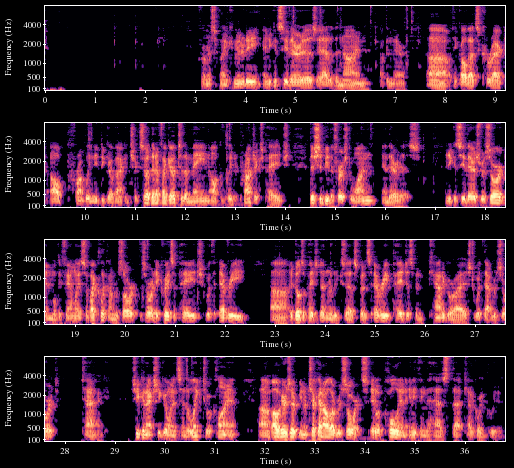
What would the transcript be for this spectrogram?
for Master Plan Community. And you can see there it is, added the 9 up in there. Uh, I think all that's correct. I'll probably need to go back and check. So then if I go to the main all completed projects page, this should be the first one, and there it is. And you can see there's resort and multifamily. So if I click on resort, resort, it creates a page with every, uh, it builds a page that doesn't really exist, but it's every page that's been categorized with that resort tag. So you can actually go in and send a link to a client. Um, oh, here's a, you know, check out all our resorts. It'll pull in anything that has that category included.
